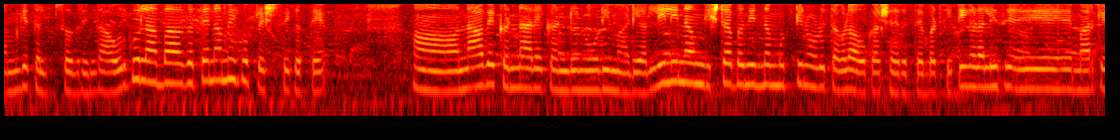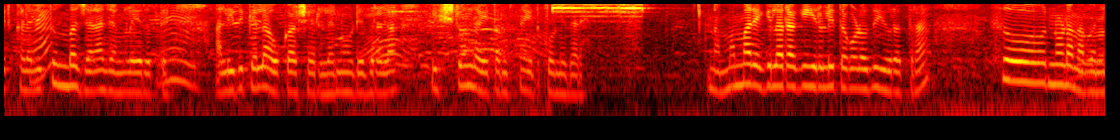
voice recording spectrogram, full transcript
ನಮಗೆ ತಲುಪಿಸೋದ್ರಿಂದ ಅವ್ರಿಗೂ ಲಾಭ ಆಗುತ್ತೆ, ನಮಗೂ ಫ್ರೆಶ್ ಸಿಗುತ್ತೆ. ನಾವೇ ಕಣ್ಣಾರೆ ಕಂಡು ನೋಡಿ ಮಾಡಿ. ಅಲ್ಲಿ ಇಲ್ಲಿ ನಮ್ಗೆ ಇಷ್ಟ ಬಂದಿದ್ದನ್ನ ಮುಟ್ಟಿ ನೋಡಿ ತಗೊಳ್ಳೋ ಅವಕಾಶ ಇರುತ್ತೆ. ಬಟ್ ಸಿಟಿಗಳಲ್ಲಿ ಸಿ ಮಾರ್ಕೆಟ್ಗಳಲ್ಲಿ ತುಂಬ ಜನ ಜಂಗಳ ಇರುತ್ತೆ. ಅಲ್ಲಿ ಇದಕ್ಕೆಲ್ಲ ಅವಕಾಶ ಇರಲ್ಲ ನೋಡಿದ್ರಲ್ಲ. ಇಷ್ಟೊಂದು ಐಟಮ್ಸ್ನ ಇಟ್ಕೊಂಡಿದ್ದಾರೆ. ನಮ್ಮಮ್ಮ ರೆಗ್ಯುಲರ್ ಆಗಿ ಈರುಳ್ಳಿ ತಗೊಳ್ಳೋದು ಇವ್ರ ಹತ್ರ. ಸೊ ನೋಡೋಣ ಬನ್ನಿ.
